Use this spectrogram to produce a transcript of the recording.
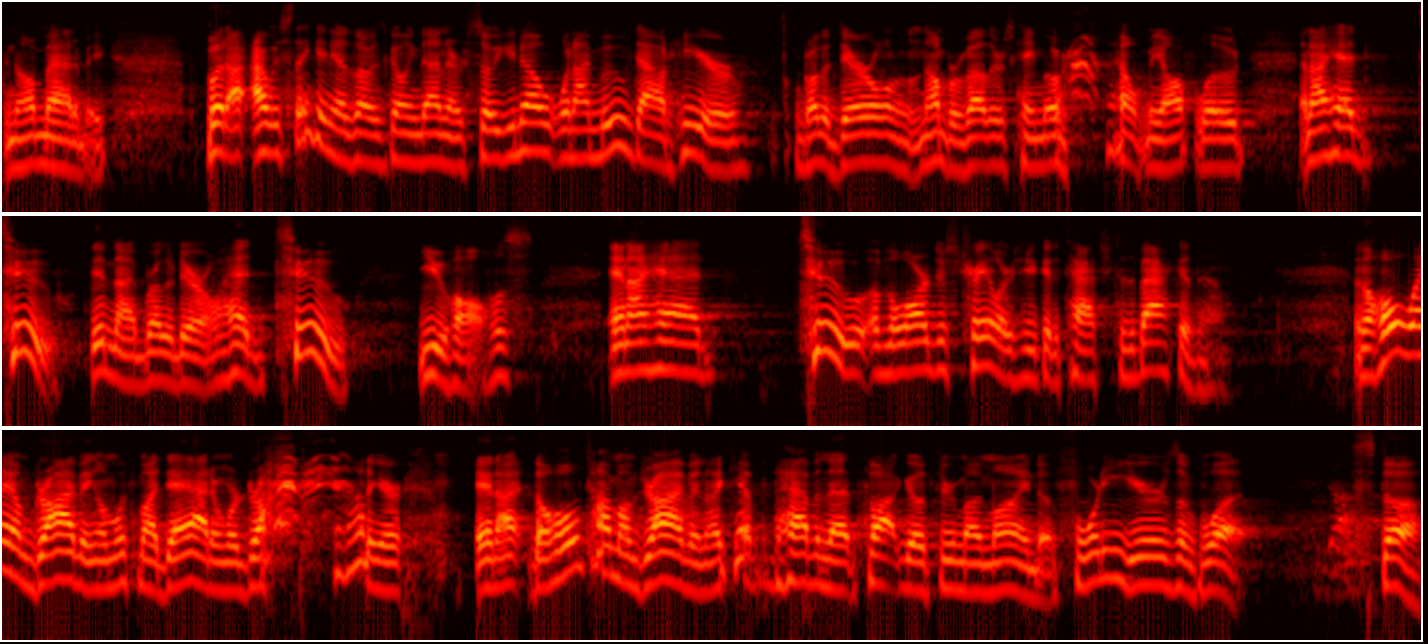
you're not mad at me. But I, I was thinking as I was going down there, so you know, when I moved out here, Brother Daryl and a number of others came over to help me offload. And I had two, didn't I, Brother Daryl? I had two U-Hauls, and I had two of the largest trailers you could attach to the back of them. And the whole way I'm driving, I'm with my dad, and we're driving out here. And I, the whole time I'm driving, I kept having that thought go through my mind of 40 years of what? Stuff. stuff.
